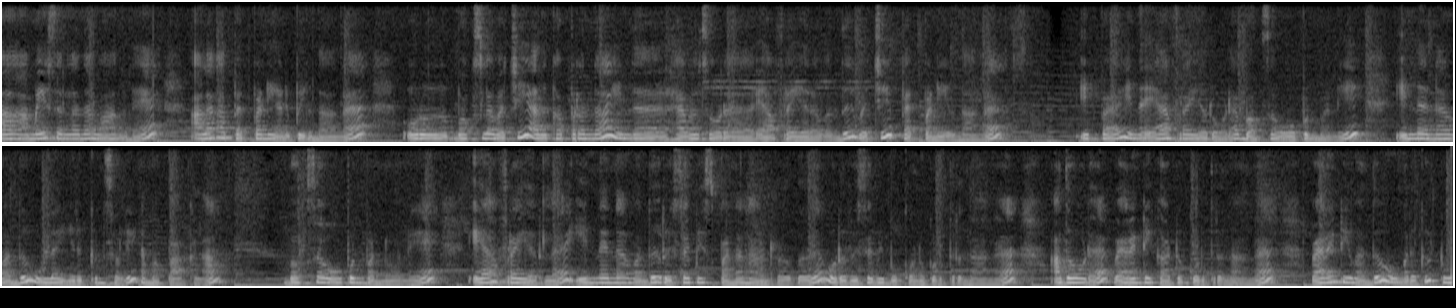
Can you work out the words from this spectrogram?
நான் அமேசானில் தான் வாங்கினேன். அழகாக பெக் பண்ணி அனுப்பியிருந்தாங்க. ஒரு பாக்ஸில் வச்சு அதுக்கப்புறம் தான் இந்த ஹெவல்ஸோட ஏர் ஃப்ரையரை வந்து வச்சு பெக் பண்ணியிருந்தாங்க. இப்போ இந்த ஏர் ஃப்ரையரோட பாக்ஸை ஓப்பன் பண்ணி என்னென்ன வந்து உள்ளே இருக்குன்னு சொல்லி நம்ம பார்க்கலாம். பாக்ஸை ஓப்பன் பண்ணோடனே ஏர் ஃப்ரையரில் என்னென்ன வந்து ரெசிபிஸ் பண்ணலான்றது ஒரு ரெசிபி புக் ஒன்று கொடுத்துருந்தாங்க. அதோட வேரண்டி கார்டும் கொடுத்துருந்தாங்க. வேரண்டி வந்து உங்களுக்கு டூ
